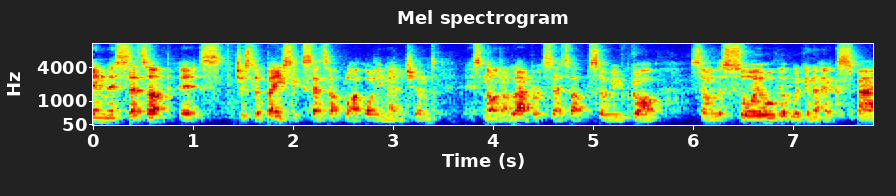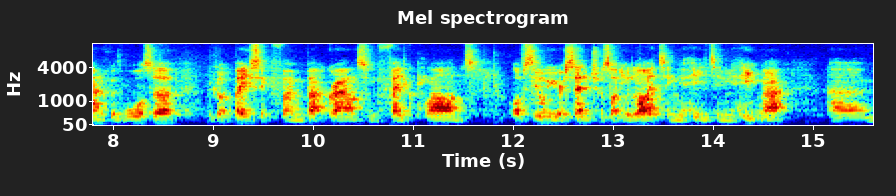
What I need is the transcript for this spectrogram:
in this setup, it's just a basic setup like Ollie mentioned. It's not an elaborate setup. So we've got some of the soil that we're going to expand with water. We've got basic foam background, some fake plants. Obviously all your essentials like your lighting, your heating, your heat mat, um,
